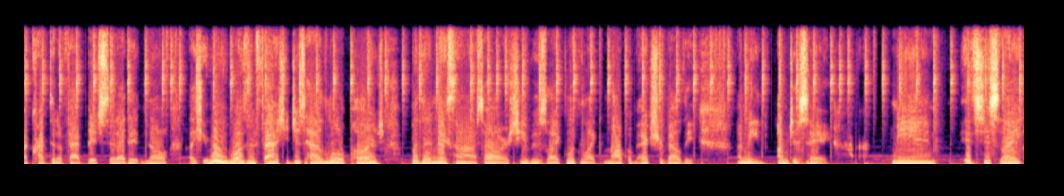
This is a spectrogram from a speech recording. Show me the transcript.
I crept at a fat bitch that I didn't know. Like she really wasn't fat; she just had a little pudge. But the next time I saw her, she was like looking like Malcolm Extra Belly. I mean, I'm just saying. I mean, it's just like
